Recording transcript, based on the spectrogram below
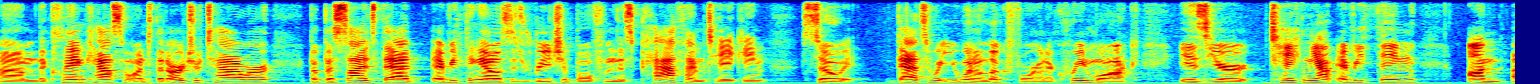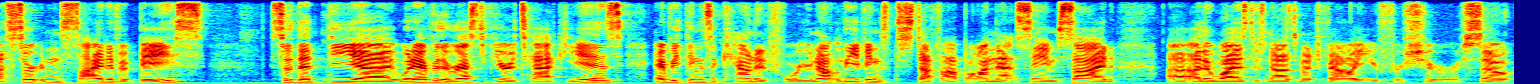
um, the clan castle onto that archer tower. But besides that, everything else is reachable from this path I'm taking. So that's what you want to look for in a queen walk is you're taking out everything on a certain side of a base so that the uh, whatever the rest of your attack is, everything's accounted for. You're not leaving stuff up on that same side. Uh, otherwise, there's not as much value for sure. So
